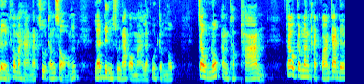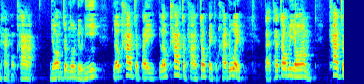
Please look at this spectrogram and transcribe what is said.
เดินเข้ามาหานักสู้ทั้งสอง และดึงสุนัขออกมาและพูดกับนก เจ้านกอันธพาล เจ้ากำลังขัดขวางการเดินทางของข้า ยอมจำนวนเดี๋ยวนี้ แล้วข้าจะไป แล้วข้าจะพาเจ้าไปกับข้าด้วย แต่ถ้าเจ้าไม่ยอม ข้าจะ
